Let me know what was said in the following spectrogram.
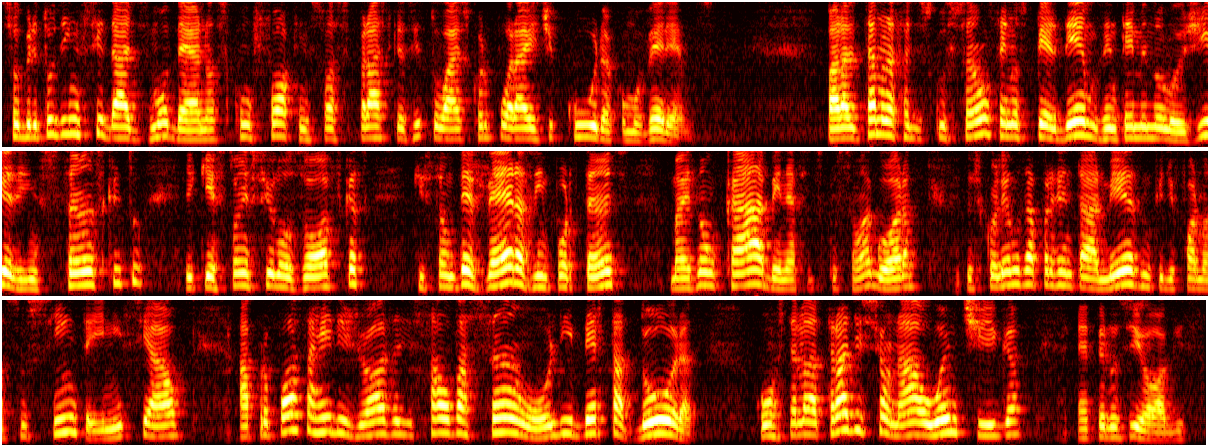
sobretudo em cidades modernas, com foco em suas práticas rituais corporais de cura, como veremos. Para entrarmos nessa discussão, sem nos perdermos em terminologias em sânscrito e questões filosóficas que são deveras importantes, mas não cabem nessa discussão agora, escolhemos apresentar, mesmo que de forma sucinta e inicial, a proposta religiosa de salvação ou libertadora, considerada tradicional ou antiga é, pelos yogis,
